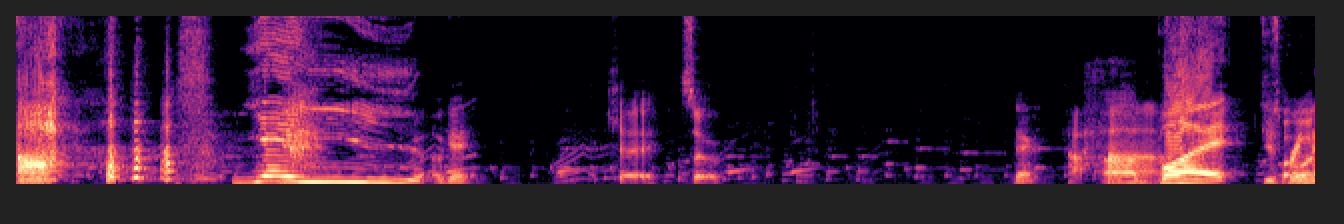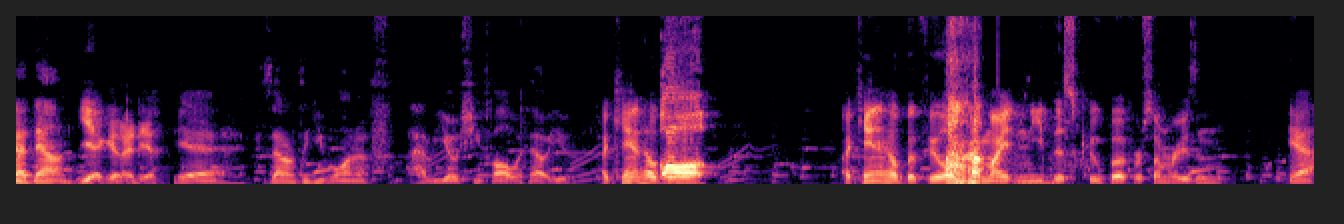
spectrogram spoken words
Ah. Yay! Okay, Okay, so. there. Aha. Uh, but just But bring what? that down. yeah, good idea. Yeah, because I don't think you want to have Yoshi fall without you. I can't help. Oh! It, I can't help but feel like I might need this Koopa for some reason. Yeah.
